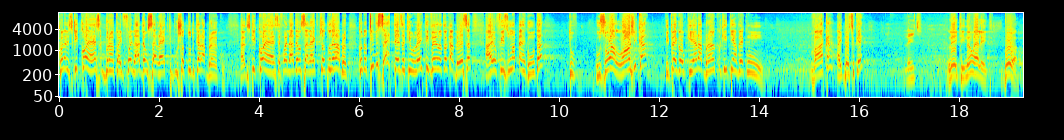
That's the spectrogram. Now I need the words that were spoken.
Quando eu disse que cor é? Branco. Aí foi lá, deu um select, puxou tudo que era branco. Aí eu disse que cor é? Foi lá, deu um select, puxou tudo que era branco. Quando eu tive certeza que o leite veio na tua cabeça, aí eu fiz uma pergunta, tu usou a lógica e pegou o que era branco, que tinha a ver com vaca, aí desse o quê? Leite. Leite, não é leite. Boa.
